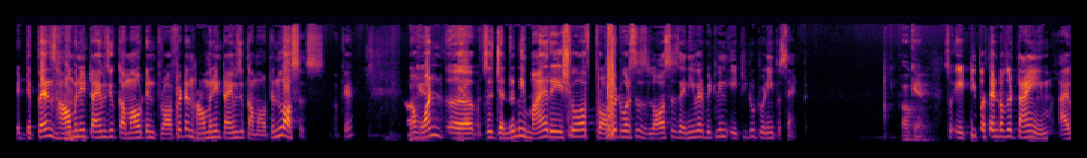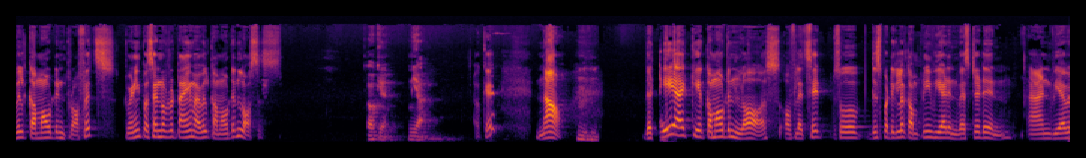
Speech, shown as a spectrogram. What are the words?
it depends how many Hmm. times you come out in profit and how many times you come out in losses okay now Okay. one uh, so generally my ratio of profit versus loss is anywhere between 80 to 20 percent Okay. so 80% of the time I will come out in profits, 20% of the time I will come out in losses. Okay. Yeah. Okay. Now, Mhm. the day I come out in loss of let's say so this particular company we had invested in and we have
